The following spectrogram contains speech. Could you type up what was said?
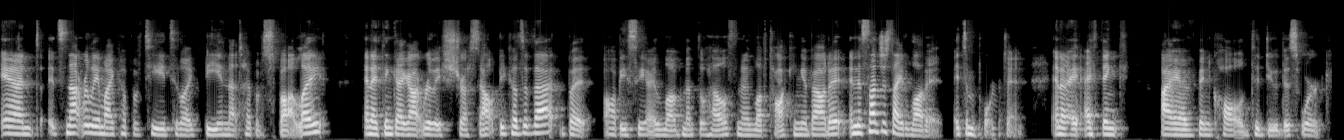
and it's not really my cup of tea to like be in that type of spotlight and i think i got really stressed out because of that but obviously i love mental health and i love talking about it. And it's not just i love it it's important. And i i think i have been called to do this work.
